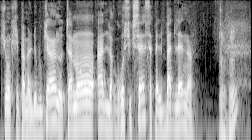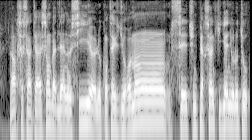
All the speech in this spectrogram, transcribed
qui ont écrit pas mal de bouquins, notamment un de leurs gros succès s'appelle Badlaine. Mhm. Alors ça c'est intéressant, Badelaine aussi, euh, le contexte du roman, c'est une personne qui gagne au loto.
